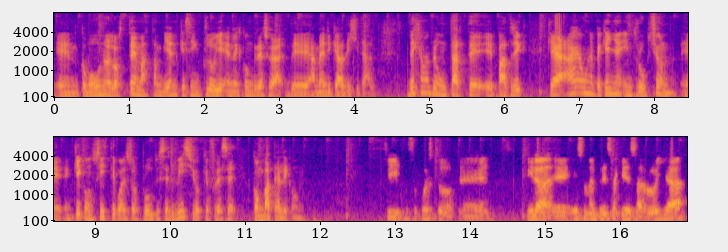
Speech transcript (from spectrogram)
en, como uno de los temas también que se incluye en el Congreso de América Digital. Déjame preguntarte, eh, Patrick, que haga una pequeña introducción eh, en qué consiste, cuáles son los productos y servicios que ofrece Combat Telecom. Sí, por supuesto. mira, es una empresa que desarrolla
